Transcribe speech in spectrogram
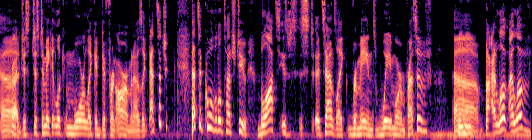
uh, Right. just just to make it look more like a different arm. And I was like, that's such a that's a cool little touch too. Blots is it sounds like remains way more impressive. Uh, but I love I love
